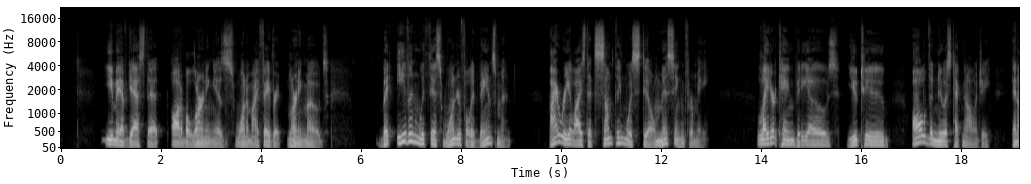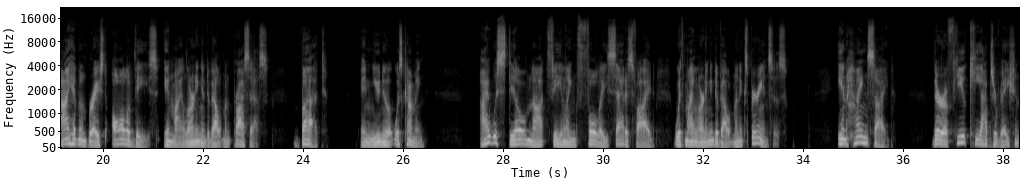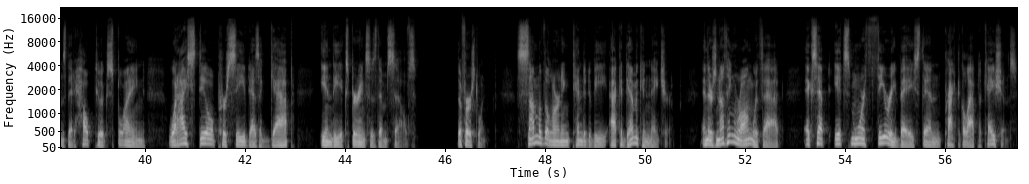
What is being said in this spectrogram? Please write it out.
You may have guessed that audible learning is one of my favorite learning modes. But even with this wonderful advancement, I realized that something was still missing for me. Later came videos, YouTube, all of the newest technology, and I have embraced all of these in my learning and development process. But and you knew it was coming, I was still not feeling fully satisfied with my learning and development experiences. In hindsight, there are a few key observations that help to explain what I still perceived as a gap in the experiences themselves. The first one some of the learning tended to be academic in nature, and there's nothing wrong with that except it's more theory based than practical applications.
